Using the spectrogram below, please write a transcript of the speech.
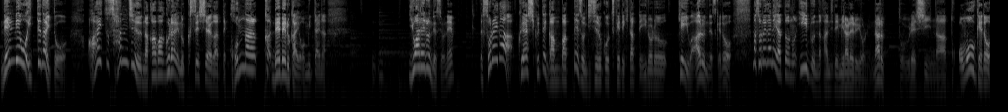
年齢を言ってないと、あいつ30半ばぐらいの癖しやがってこんなレベルかよみたいな言われるんですよね。それが悔しくて頑張ってその実力をつけてきたっていろいろ経緯はあるんですけど、まあ、それがねやっとのイーブンな感じで見られるようになると嬉しいなと思うけど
